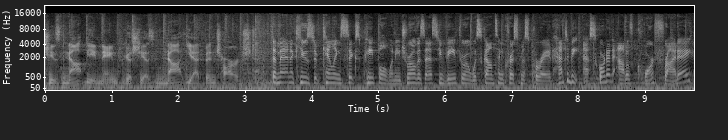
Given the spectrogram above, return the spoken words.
She is not being named because she has not yet been charged. The man accused of killing six people when he drove his SUV through a Wisconsin Christmas parade had to be escorted out of court Friday.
